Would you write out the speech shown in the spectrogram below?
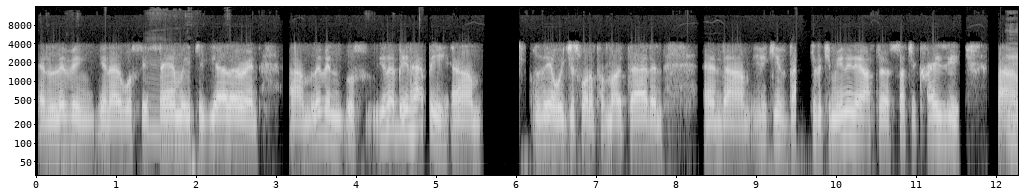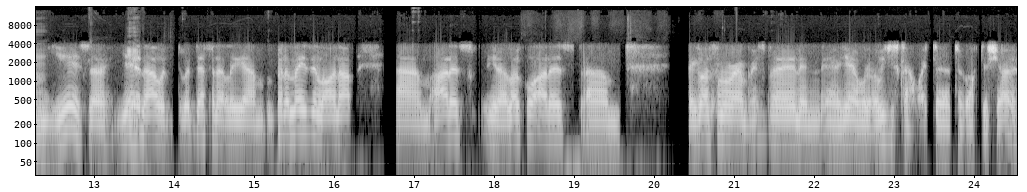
and living, you know, with your mm. family together and um, living with, you know, being happy. Um, yeah, we just want to promote that and and um, yeah, give back to the community after such a crazy um, mm. year. So yeah, yeah. no, we're, we're definitely um, we've got an amazing lineup. Um, artists, you know, local artists. Um, they guys from around Brisbane, and uh, yeah, we, we, just can't wait to, to rock the show.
